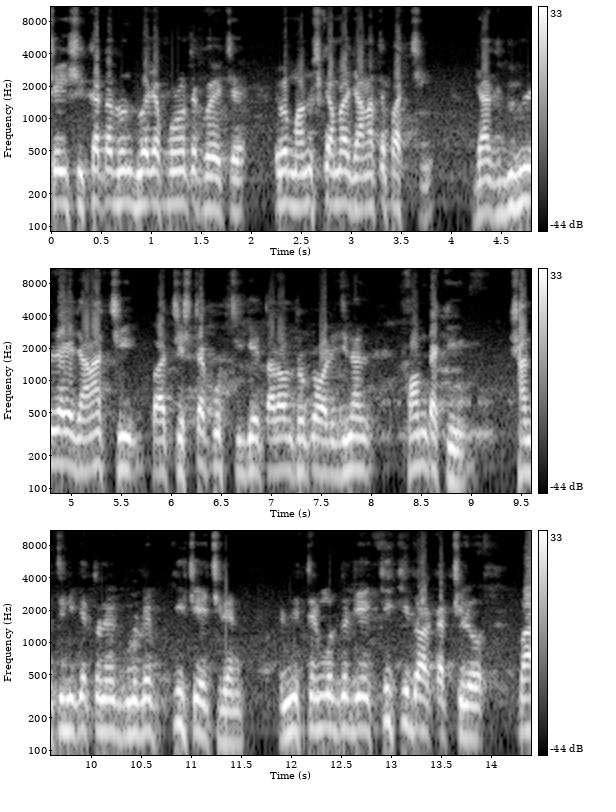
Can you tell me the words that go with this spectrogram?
সেই শিক্ষাটা ধরুন দু হাজার পনেরোতে হয়েছে এবং মানুষকে আমরা জানাতে পারছি, যা বিভিন্ন জায়গায় জানাচ্ছি বা চেষ্টা করছি যে তারা অন্তত অরিজিনাল ফর্মটা কী, শান্তিনিকেতনের গুরুদেব কী চেয়েছিলেন, নৃত্যের মধ্যে দিয়ে কী কী দরকার ছিল বা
